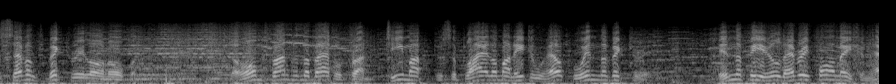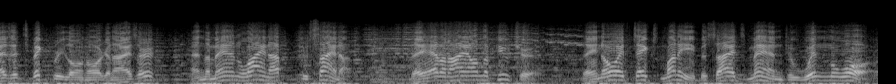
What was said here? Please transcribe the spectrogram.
7th Victory Loan Open. The home front and the battle front team up to supply the money to help win the victory. In the field, every formation has its Victory Loan organizer, and the men line up to sign up. They have an eye on the future. They know it takes money besides men to win the war.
